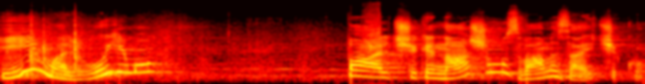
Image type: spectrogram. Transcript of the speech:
і малюємо пальчики нашому з вами зайчику.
